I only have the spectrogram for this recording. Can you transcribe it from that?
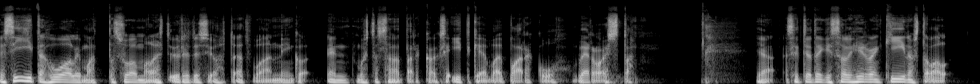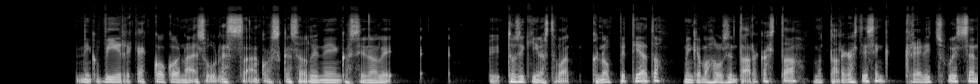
Ja siitä huolimatta suomalaiset yritysjohtajat vaan, niin kuin, en nyt muista sanoa tarkkaan, se itkee vai parkuu veroista. Ja sitten jotenkin se oli hirveän kiinnostava niin kuin virke kokonaisuudessaan, koska se oli niin kuin, siinä oli tosi kiinnostava knoppitieto, minkä mä halusin tarkastaa. Mä tarkastin sen Credit Suissen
